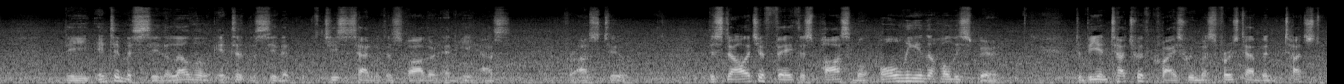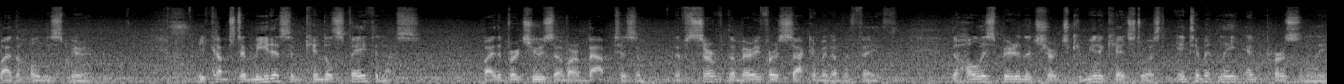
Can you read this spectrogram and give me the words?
the intimacy, the level of intimacy that Jesus had with his Father, and he has for us too. This knowledge of faith is possible only in the Holy Spirit. To be in touch with Christ, we must first have been touched by the Holy Spirit. He comes to meet us and kindles faith in us by the virtues of our baptism, the, very first sacrament of the faith. The Holy Spirit in the church communicates to us intimately and personally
